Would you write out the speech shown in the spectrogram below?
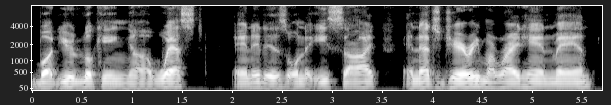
but you're looking uh, west, and it is on the east side, and that's Jerry, my right hand man.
